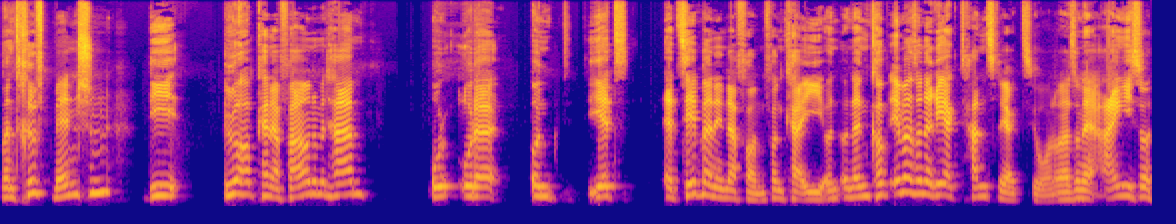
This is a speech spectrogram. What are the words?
Man trifft Menschen, die überhaupt keine Erfahrung damit haben oder und jetzt erzählt man ihnen davon, von KI. Und, und dann kommt immer so eine Reaktanzreaktion oder so eine eigentlich so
